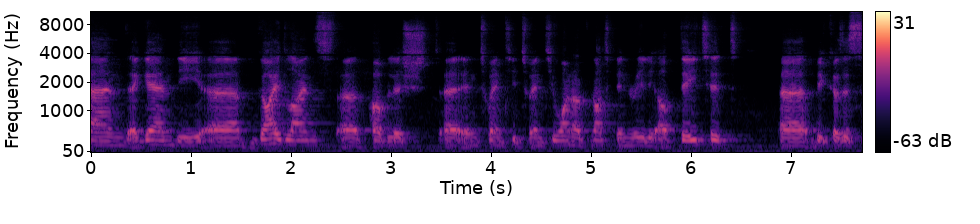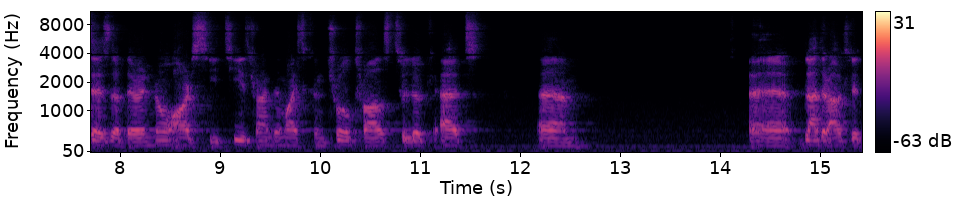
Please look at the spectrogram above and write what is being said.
and again, the uh, guidelines uh, published uh, in 2021 have not been really updated uh, because it says that there are no RCTs, randomized control trials, to look at um, uh, bladder outlet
